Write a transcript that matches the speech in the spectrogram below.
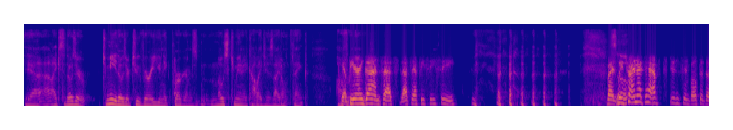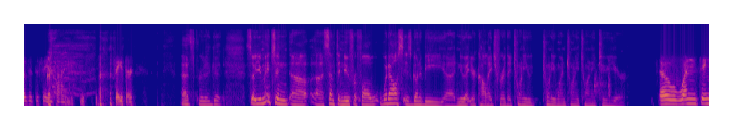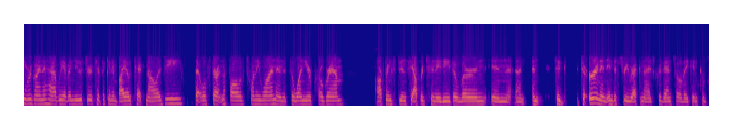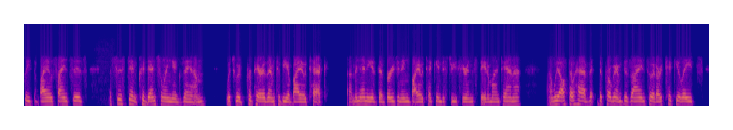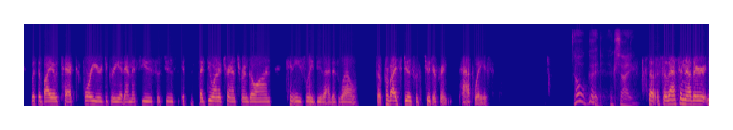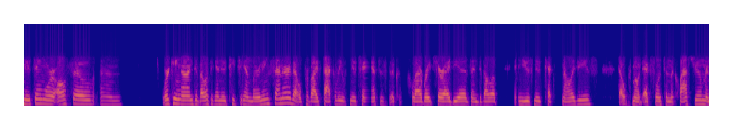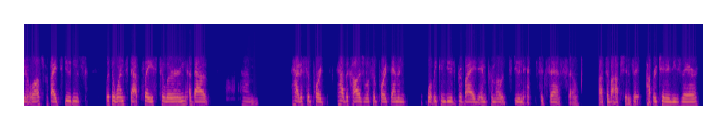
Yeah, like so those are to me, those are two very unique programs. Most community colleges, I don't think. Yeah, beer them. and guns. That's that's FVCC. but so, we try not to have students in both of those at the same time. It's safer. That's pretty good. So you mentioned uh, uh, something new for fall. What else is going to be uh, new at your college for the 2021-2022 year? So one thing we're going to have, we have a new certificate in biotechnology that will start in the fall of 21, and it's a one-year program offering students the opportunity to learn in and, and to to earn an industry recognized credential. They can complete the biosciences assistant credentialing exam, which would prepare them to be a biotech um, in any of the burgeoning biotech industries here in the state of Montana. Uh, we also have the program designed so it articulates with the biotech four-year degree at MSU. So students if, that do want to transfer and go on can easily do that as well. So it provides students with two different pathways. Oh, good. Exciting. So, so that's another new thing. We're also um, working on developing a new teaching and learning center that will provide faculty with new chances to collaborate, share ideas, and develop and use new technologies that will promote excellence in the classroom. And it will also provide students with a one-stop place to learn about um, how to support, how the college will support them and what we can do to provide and promote student success. So lots of options, opportunities there.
